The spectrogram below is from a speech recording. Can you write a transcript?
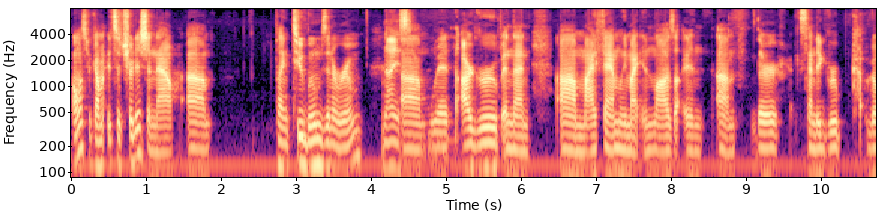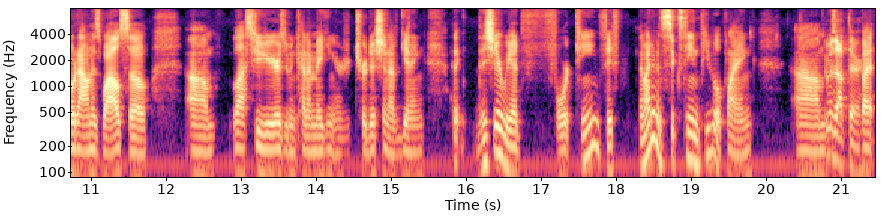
almost become it's a tradition now. Um, playing two booms in a room. Nice. Um, with our group, and then um, my family, my in laws, and um, their extended group go down as well. So um, the last few years we've been kind of making a tradition of getting i think this year we had 14 15 there might have been 16 people playing um, it was up there but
